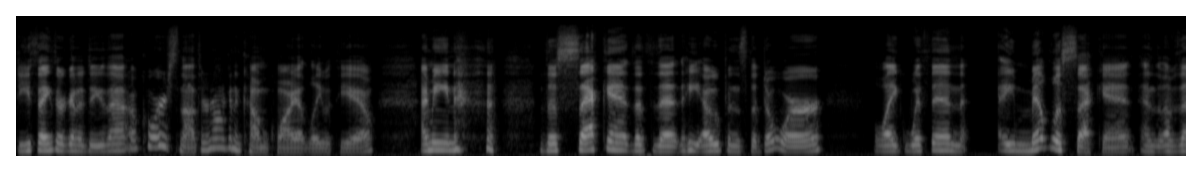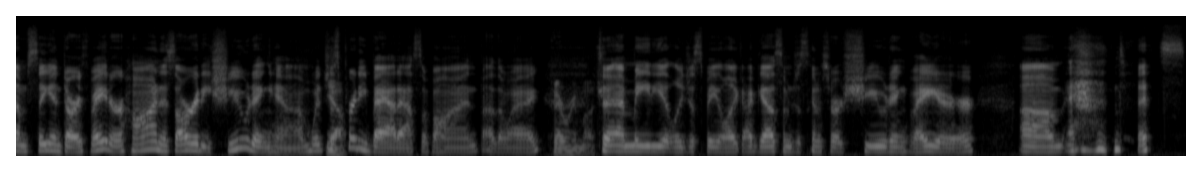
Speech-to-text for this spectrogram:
Do you think they're going to do that? Of course not. They're not going to come quietly with you. I mean, the second that that he opens the door, like within a millisecond and of them seeing Darth Vader, Han is already shooting him, which Yeah. is pretty badass of Han, by the way. Very much. To immediately just be like, I guess I'm just gonna start shooting Vader. Um, and it's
